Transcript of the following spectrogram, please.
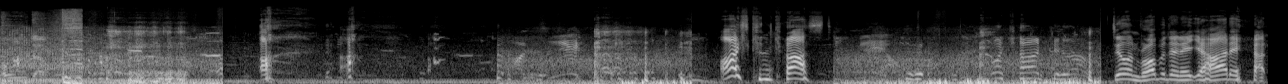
Hold up. Ice concussed. I can't get up. Dylan Roberton, eat your heart out.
